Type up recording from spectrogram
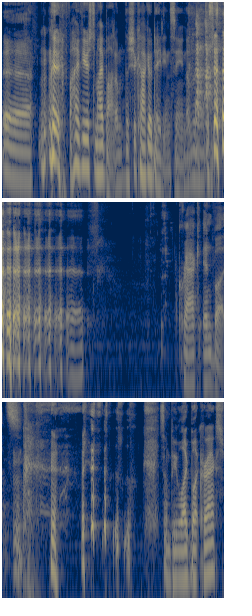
uh, five years to my bottom. The Chicago dating scene of the 90s. Crack and butts. Some people like butt cracks.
